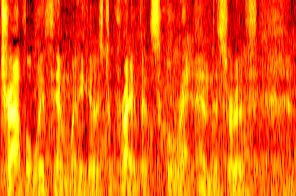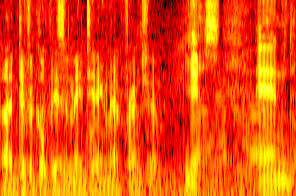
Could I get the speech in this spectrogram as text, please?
travel with him when he goes to private school, Right. and the sort of uh, difficulties of maintaining that friendship. Yes, and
